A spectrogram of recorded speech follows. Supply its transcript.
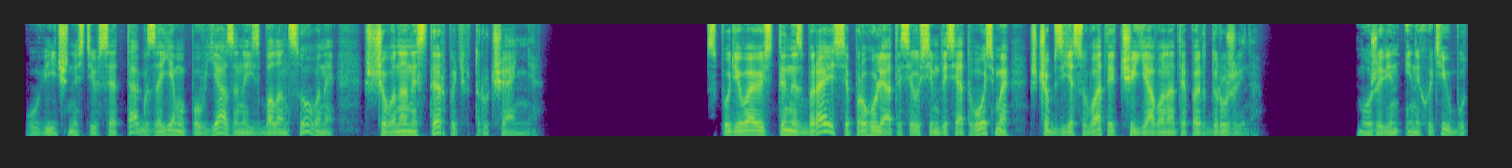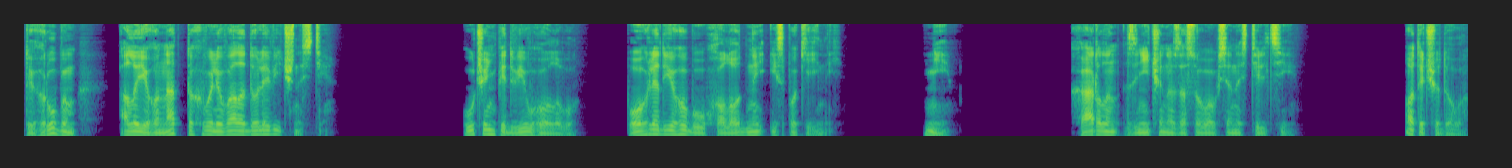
У вічності все так взаємопов'язане і збалансоване, що вона не стерпить втручання. Сподіваюсь, ти не збираєшся прогулятися у 78-ме, щоб з'ясувати, чия вона тепер дружина. Може, він і не хотів бути грубим, але його надто хвилювала доля вічності. Учень підвів голову. Погляд його був холодний і спокійний. Ні. Харлан знічено засовався на стільці. От і чудово.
